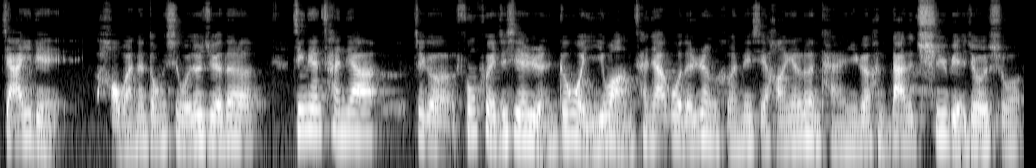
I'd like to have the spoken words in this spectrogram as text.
加一点好玩的东西。我就觉得今天参加这个峰会，这些人跟我以往参加过的任何那些行业论坛一个很大的区别，就是说，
